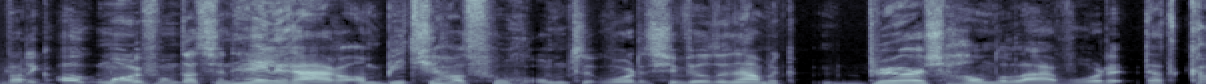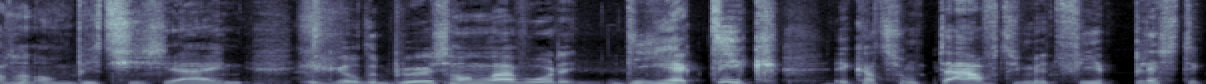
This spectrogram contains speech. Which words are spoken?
wat ik ook mooi vond, dat ze een hele rare ambitie had vroeger om te worden. Ze wilde namelijk beurshandelaar worden. Dat kan een ambitie zijn. Ik wilde beurshandelaar worden. Die hectiek. Ik had zo'n tafeltje met vier plastic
